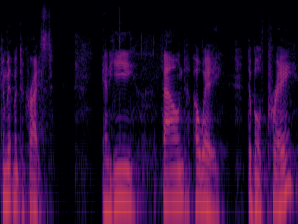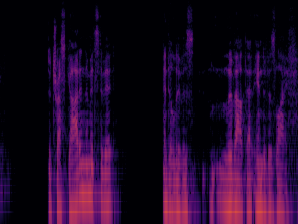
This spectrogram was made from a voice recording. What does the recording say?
commitment to Christ. And he found a way to both pray, to trust God in the midst of it, and to live his live out that end of his life.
